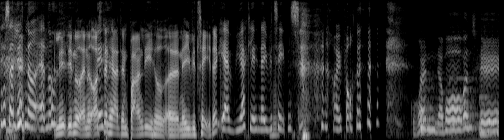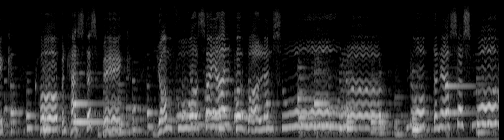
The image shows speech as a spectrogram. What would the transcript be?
det er så lidt noget andet. Lidt, lidt noget andet. Også Det- den her, den barnlighed, øh, naivitet, ikke? Ja, virkelig naivitetens højborg. Grøn er vårens hæk, kåben kastes væk, jomfruer sig alt på voldens sole. Luften er så smuk,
